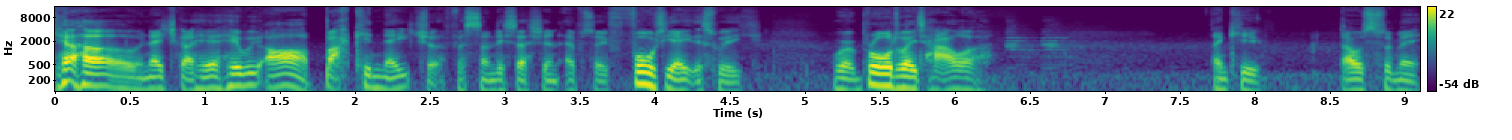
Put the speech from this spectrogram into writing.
Yo, Nature Guy here. Here we are, back in nature for Sunday Session episode 48 this week. We're at Broadway Tower. Thank you. That was for me.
